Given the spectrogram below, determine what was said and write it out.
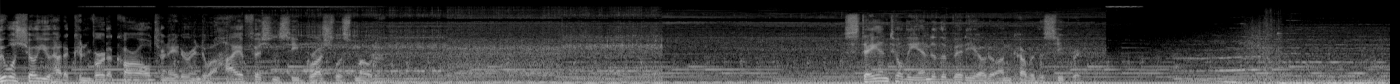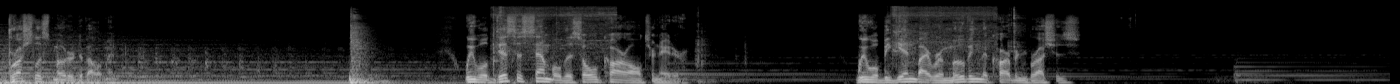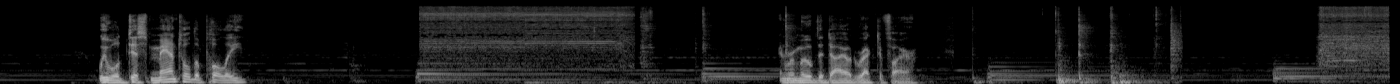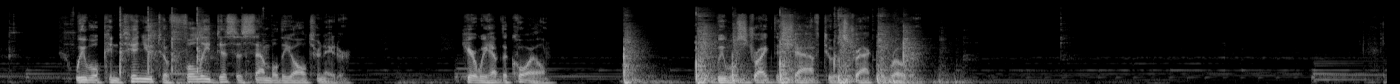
We will show you how to convert a car alternator into a high-efficiency brushless motor. Stay until the end of the video to uncover the secret. Brushless motor development. We will disassemble this old car alternator. We will begin by removing the carbon brushes. We will dismantle the pulley. And remove the diode rectifier. We will continue to fully disassemble the alternator. Here we have the coil. We will strike the shaft to extract the rotor.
